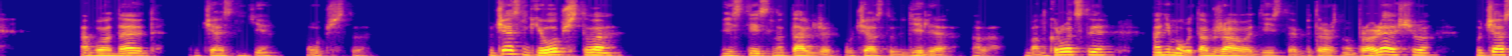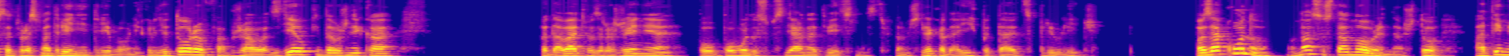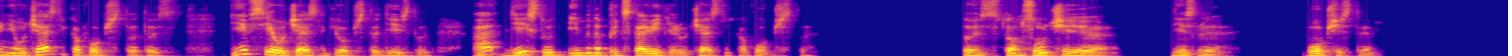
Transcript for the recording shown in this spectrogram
обладают участники общества. Участники общества, естественно, также участвуют в деле о банкротстве. Они могут обжаловать действия арбитражного управляющего, участвовать в рассмотрении требований кредиторов, обжаловать сделки должника, подавать возражения по поводу субсидиарной ответственности, в том числе, когда их пытаются привлечь. По закону у нас установлено, что от имени участников общества, то есть не все участники общества действуют, а действует именно представитель участников общества. То есть в том случае, если в обществе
